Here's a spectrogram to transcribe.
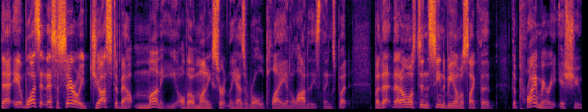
that it wasn't necessarily just about money, although money certainly has a role to play in a lot of these things. But but that, that almost didn't seem to be almost like the the primary issue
